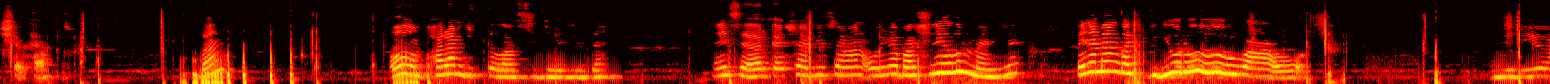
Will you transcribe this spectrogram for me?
Şaka yaptım. Lan. Oğlum param gitti lan sizin yüzünden. Neyse arkadaşlar biz hemen oyuna başlayalım bence. Ben hemen kaç gidiyorum. Wow. Ne diyor?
